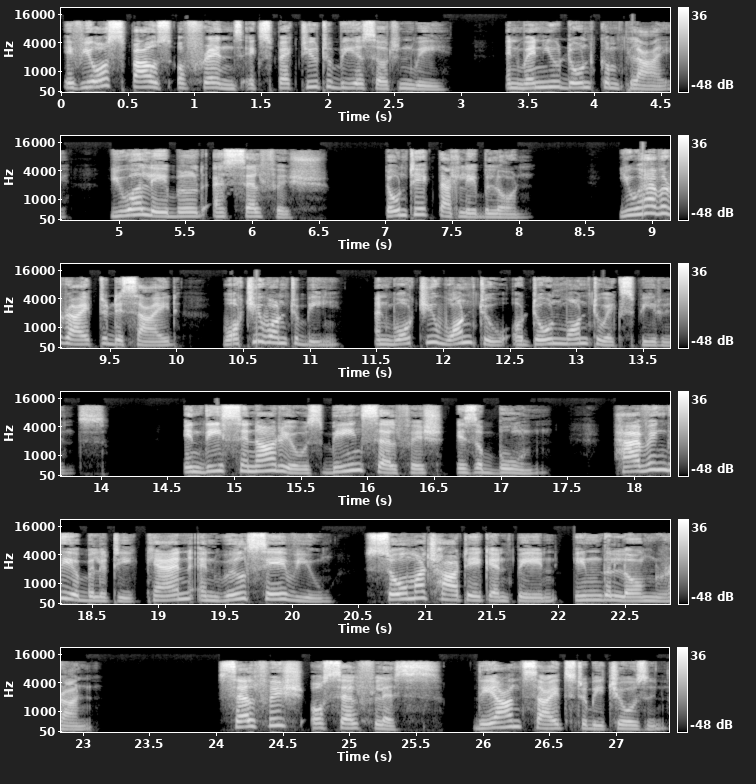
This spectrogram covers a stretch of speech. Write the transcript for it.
If your spouse or friends expect you to be a certain way, and when you don't comply, you are labeled as selfish. Don't take that label on. You have a right to decide what you want to be and what you want to or don't want to experience. In these scenarios, being selfish is a boon. Having the ability can and will save you so much heartache and pain in the long run. Selfish or selfless, they aren't sides to be chosen.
